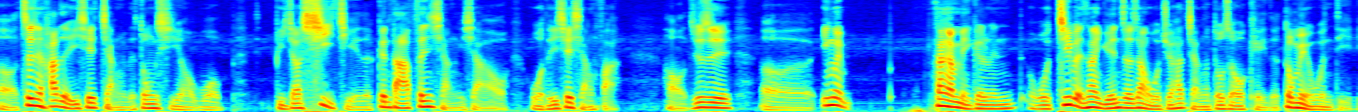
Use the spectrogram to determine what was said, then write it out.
呃，这是他的一些讲的东西哦，我比较细节的跟大家分享一下哦，我的一些想法。好，就是呃，因为。当然，每个人我基本上原则上，我觉得他讲的都是 OK 的，都没有问题。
